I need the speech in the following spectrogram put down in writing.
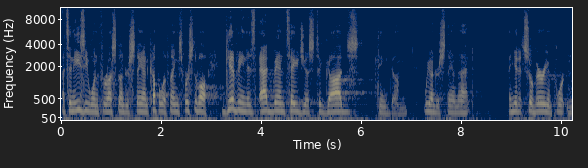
that's an easy one for us to understand. A couple of things. First of all, giving is advantageous to God's kingdom. We understand that. And yet it's so very important.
